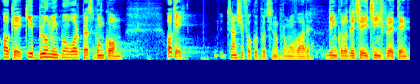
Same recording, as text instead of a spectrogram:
Ok, keepblooming.wordpress.com. Ok, ți-am și făcut puțină promovare, dincolo de cei cinci prieteni.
